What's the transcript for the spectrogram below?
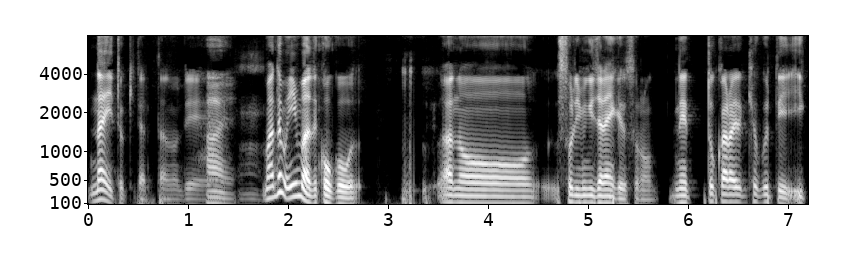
う、ない時だったので、はい。うんまあでも今でここ、あのーストリーミングじゃないけど、そのネットから曲ってい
